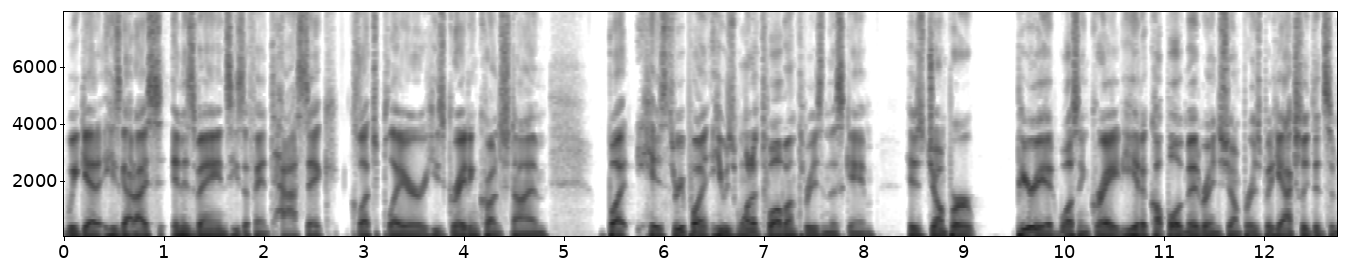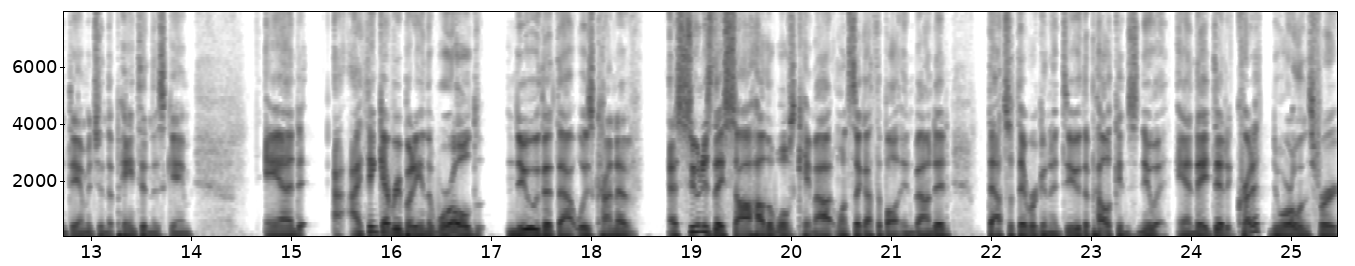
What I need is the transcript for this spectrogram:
We get it. He's got ice in his veins. He's a fantastic clutch player. He's great in crunch time. But his three point, he was one of 12 on threes in this game. His jumper period wasn't great. He hit a couple of mid range jumpers, but he actually did some damage in the paint in this game. And I think everybody in the world knew that that was kind of as soon as they saw how the Wolves came out once they got the ball inbounded, that's what they were going to do. The Pelicans knew it, and they did it. Credit New Orleans for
